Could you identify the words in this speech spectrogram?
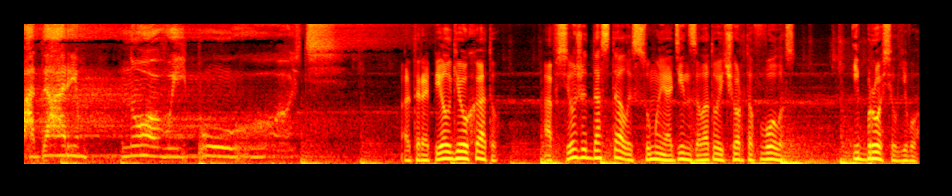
подарим новый путь. Оторопел Геохату, а все же достал из сумы один золотой чертов волос и бросил его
